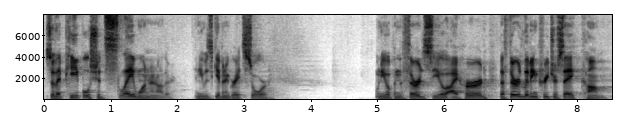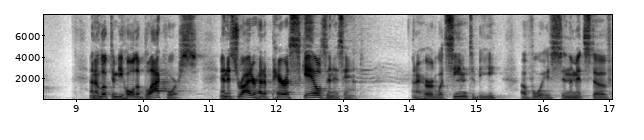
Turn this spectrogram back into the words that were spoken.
so that people should slay one another. And he was given a great sword. When he opened the third seal, I heard the third living creature say, Come. And I looked, and behold, a black horse, and its rider had a pair of scales in his hand. And I heard what seemed to be a voice in the midst of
